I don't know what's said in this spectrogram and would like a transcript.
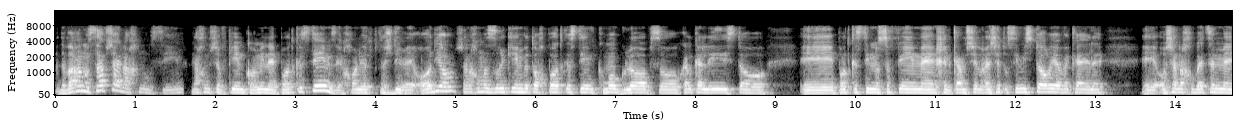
הדבר הנוסף שאנחנו עושים, אנחנו משווקים כל מיני פודקאסטים, זה יכול להיות תשדירי אודיו שאנחנו מזריקים בתוך פודקאסטים כמו גלובס או כלכליסט או אה, פודקאסטים נוספים, אה, חלקם של רשת עושים היסטוריה וכאלה, אה, או שאנחנו בעצם אה,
